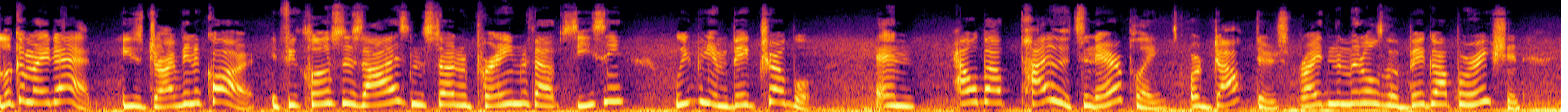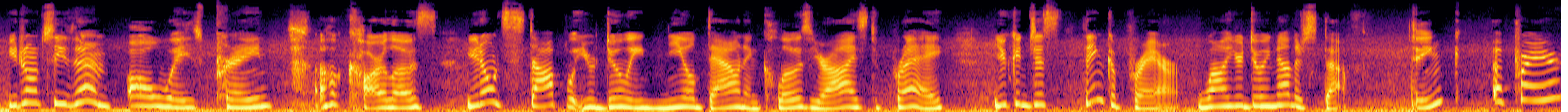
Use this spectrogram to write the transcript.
look at my dad. He's driving a car. If he closed his eyes and started praying without ceasing, we'd be in big trouble. And how about pilots in airplanes or doctors right in the middle of a big operation? You don't see them always praying. Oh, Carlos, you don't stop what you're doing, kneel down, and close your eyes to pray. You can just think a prayer while you're doing other stuff. Think a prayer?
